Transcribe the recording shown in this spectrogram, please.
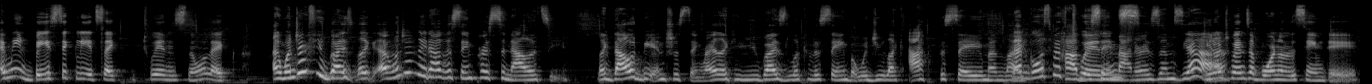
I mean, basically, it's like twins, no? Like, I wonder if you guys like I wonder if they'd have the same personality. Like that would be interesting, right? Like if you guys look the same, but would you like act the same and like That goes with have the same mannerisms? Yeah. you know, twins are born on the same day.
